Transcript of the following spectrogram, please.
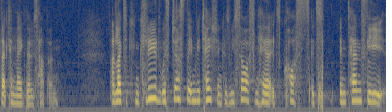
that can make those happen. I'd like to conclude with just the invitation, because we so often hear it's costs, it's intensely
